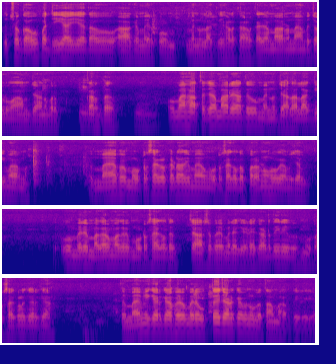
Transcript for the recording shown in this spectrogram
ਪਿੱਛੋਂ ਗਊ ਭੱਜੀ ਆਈ ਹੈ ਤਾਂ ਉਹ ਆ ਕੇ ਮੇਰੇ ਕੋਲ ਮੈਨੂੰ ਲੱਗ ਗਈ ਹਲਕਾ ਹਲਕਾ ਜਿਹਾ ਮਾਰਨ। ਮੈਂ ਵੀ ਚਲੋ ਆਮ ਜਾਨਵਰ ਕਰਦਾ। ਉਹ ਮੈਂ ਹੱਥ ਜਾ ਮਾਰਿਆ ਤੇ ਉਹ ਮੈਨੂੰ ਜ਼ਿਆਦਾ ਲੱਗ ਗਈ ਮਾਰਨ। ਤੇ ਮੈਂ ਫਿਰ ਮੋਟਰਸਾਈਕਲ ਖੜਾ ਸੀ। ਮੈਂ ਮੋਟਰਸਾਈਕਲ ਤੋਂ ਪਰਾਂ ਨੂੰ ਹੋ ਗਿਆ ਵੀ ਚੱਲ। ਉਹ ਮੇਰੇ ਮਗਰ ਮਗਰ ਮੋਟਰਸਾਈਕਲ ਤੇ ਚਾਰ ਛਪਰੇ ਮੇਰੇ ਗੇੜੇ ਕੱਢਦੀ ਰਹੀ ਮੋਟਰਸਾਈਕਲ ਗਿਰ ਗਿਆ। ਤੇ ਮੈਂ ਵੀ ਗਿਰ ਗਿਆ, ਫਿਰ ਉਹ ਮੇਰੇ ਉੱਤੇ ਚੜ ਕੇ ਮੈਨੂੰ ਲੱਤਾਂ ਮਾਰਦੀ ਰਹੀ ਆ।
